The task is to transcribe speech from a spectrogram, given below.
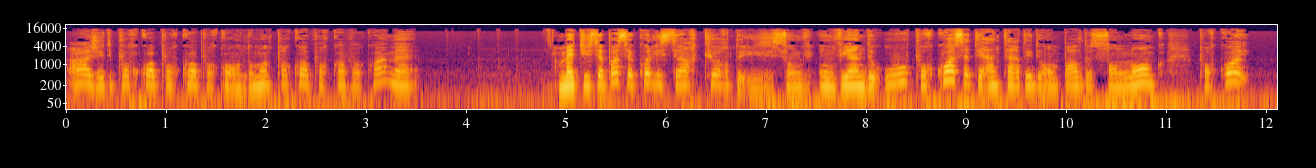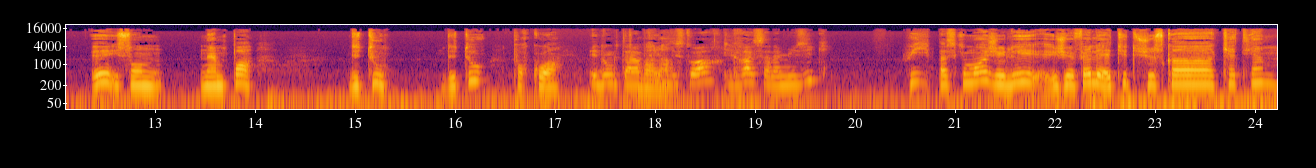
ah j'ai dit pourquoi, pourquoi, pourquoi? On demande pourquoi, pourquoi, pourquoi, mais mais tu sais pas c'est quoi l'histoire kurde? Ils sont, On vient de où? Pourquoi c'était interdit de, On parle de son langue? Pourquoi eux, ils n'aiment pas du tout Du tout Pourquoi? Et donc, tu as appris Voilà. l'histoire grâce à la musique? Oui, parce que moi, je lis, je fais les études jusqu'à quatrième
